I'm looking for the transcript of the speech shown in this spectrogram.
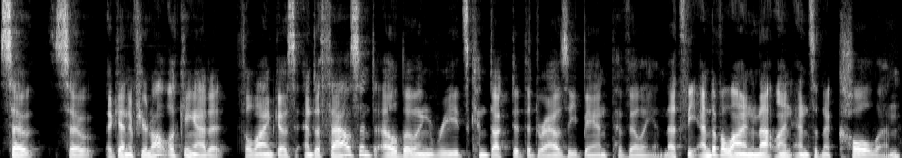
so so again, if you're not looking at it, the line goes, and a thousand elbowing reeds conducted the drowsy band pavilion. That's the end of a line, and that line ends in a colon.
